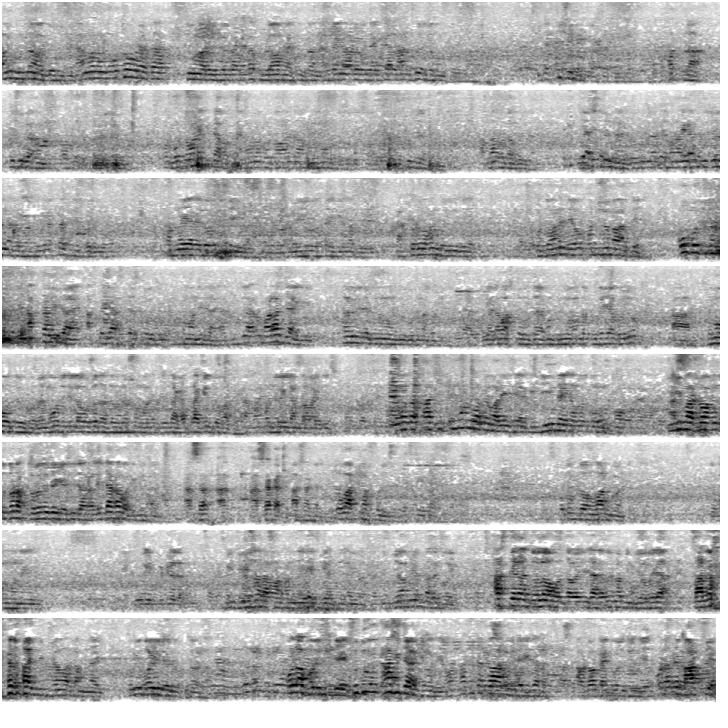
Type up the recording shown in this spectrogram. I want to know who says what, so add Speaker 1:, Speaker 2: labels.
Speaker 1: আমি বুঝলাম হয়তো বুঝি আমার বড় একটা টিউমার হইল তাকে একটা খুলাম না খুলতাম না। তাই না আমার ওই একটা লাঞ্চ হয়েছে কম করে এটা কিছু কিন্তু একটা খতরা কিছু এখন বর্তমানে কিতাব আছে এখন বর্তমানে তো আমি মনে আপনার কথা বললাম এখন আমি বুঝে না একটা জিনিস করব এই অবস্থায় গেলাম। ডাক্তারও এখন বলি যে বর্তমানে যে পজিশন আছে ও পজিশনে যদি আটটানি যায় আটটাই আস্তে আস্তে কমানি যায় আর যদি আরও বাড়ার যায় কি তাহলে যে কোনো দুর্ঘটনা ঘটে এটা বাস্তবতা। এখন তুমি এখন তো বুঝে যা কইও আর হেমবতেও করবে হেমবতী দিলে ঔষধ আছে অনেক সময় জায়গা রাখিল অন্য গেলে আমরা বাইরে ক্ষমতা কাশি এমনভাবে বাড়িয়েছে আর কি। দিন দেয় তেমন কম এই মাসও আমি যত ডাক্তার হয়ে দেখেছি খালি টাকা বাকি দিচ্ছি
Speaker 2: আশা আশা কাটি
Speaker 1: আশা করি ও আট মাস পরে প্রথম তো ওয়ান পয়েন্ট যখন মানে আস্তে রাত হলো অবস্থা হয়েছে সারা কইবা ভিডিও কইরা সারা ভাই ভিডিও আমার কাম নাই। তুমি কইলে ডক্টর ওলা পরিস্থিতি শুধু খাসিটা আর কি মানে খাসিটা তো আর হয়ে যায় ওটাতে বাড়ছে।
